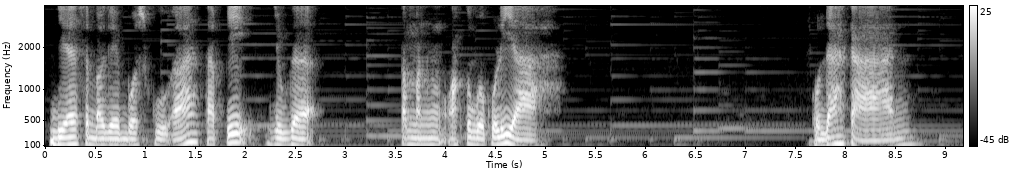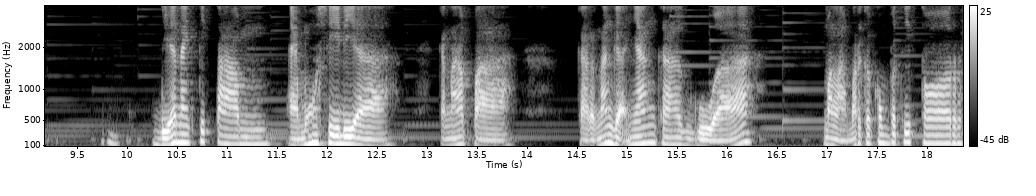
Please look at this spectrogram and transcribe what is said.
dia sebagai bos gua tapi juga temen waktu gua kuliah. Udah kan? Dia naik pitam emosi dia. Kenapa karena nggak nyangka gua melamar ke kompetitor.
